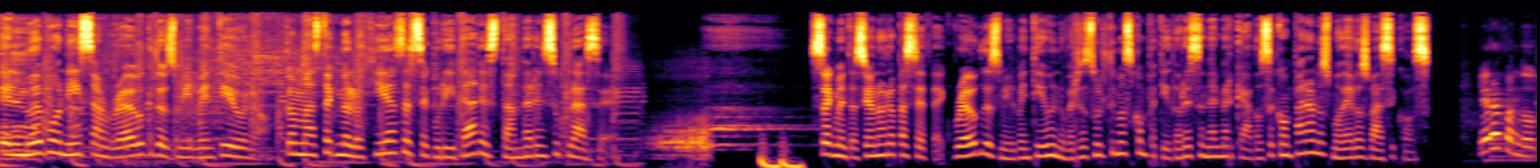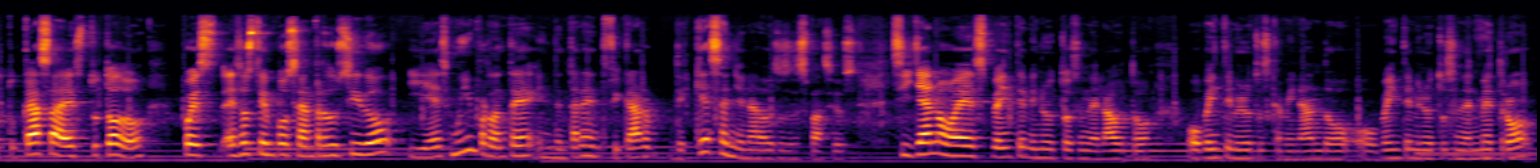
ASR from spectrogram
El nuevo Nissan Rogue 2021, con más tecnologías de seguridad estándar en su clase. Segmentación Euro Pacific Rogue 2021 versus últimos competidores en el mercado. Se comparan los modelos básicos. Y ahora cuando tu casa es tu todo, pues esos tiempos se han reducido y es muy importante intentar identificar de qué se han llenado esos espacios. Si ya no es 20 minutos en el auto o 20 minutos caminando o 20 minutos en el metro,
